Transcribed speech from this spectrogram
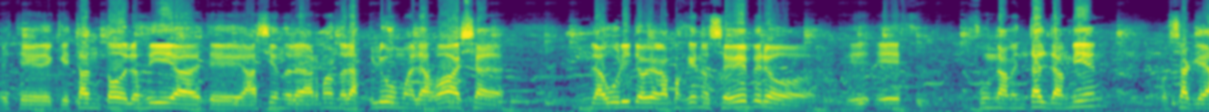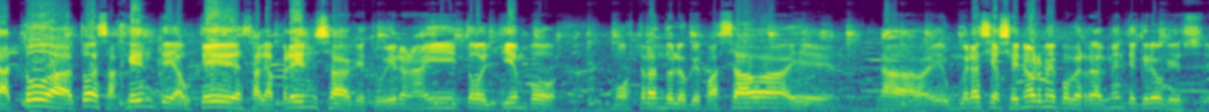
este, que están todos los días este, haciéndole, armando las plumas, las vallas, un laburito que capaz que no se ve, pero es, es fundamental también. O sea que a toda, toda esa gente, a ustedes, a la prensa que estuvieron ahí todo el tiempo mostrando lo que pasaba, eh, nada, eh, un gracias enorme porque realmente creo que es eh,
